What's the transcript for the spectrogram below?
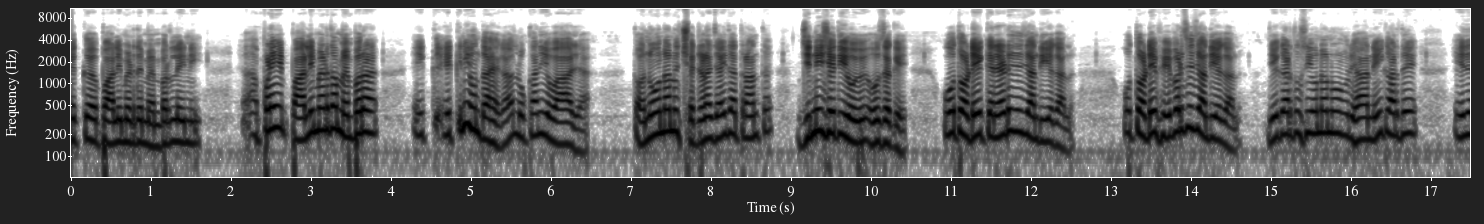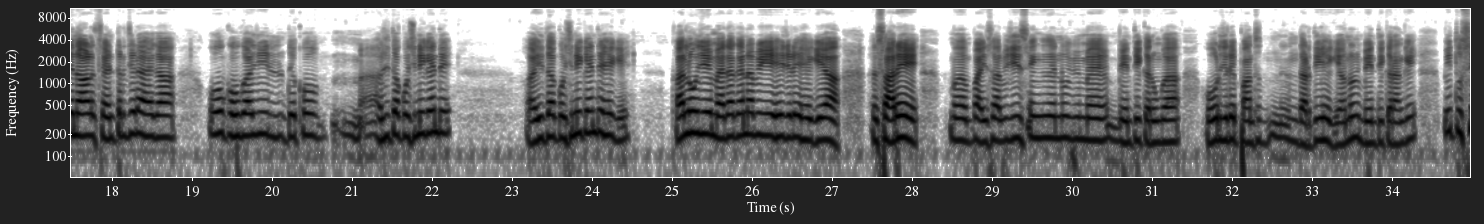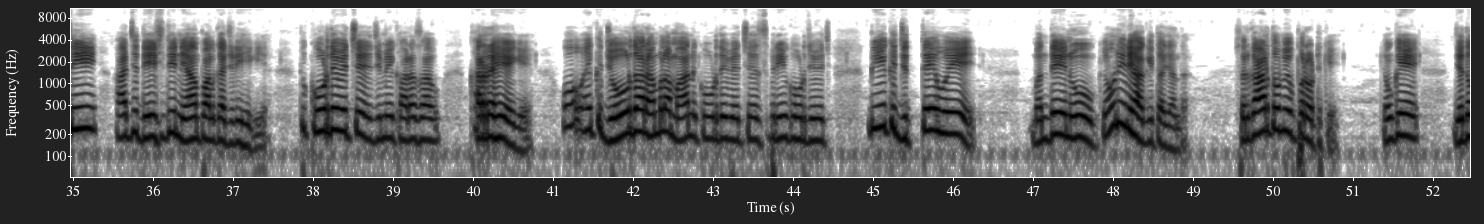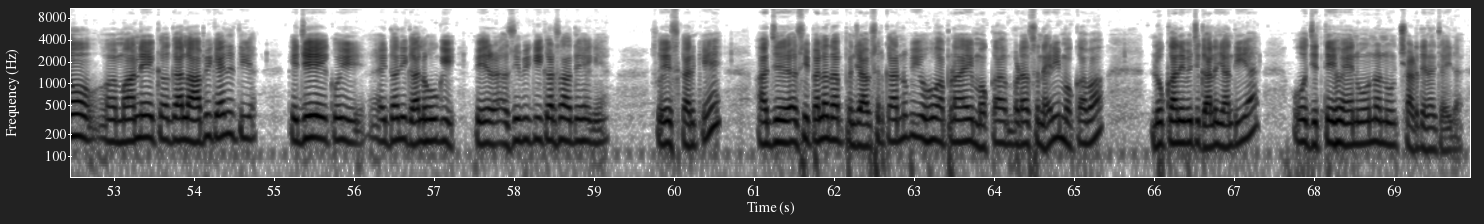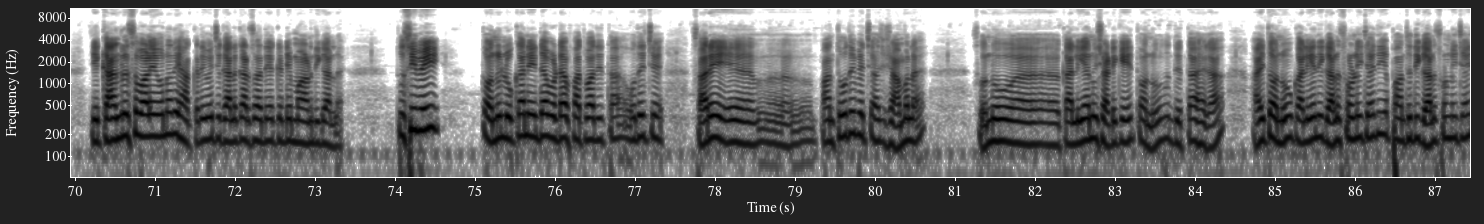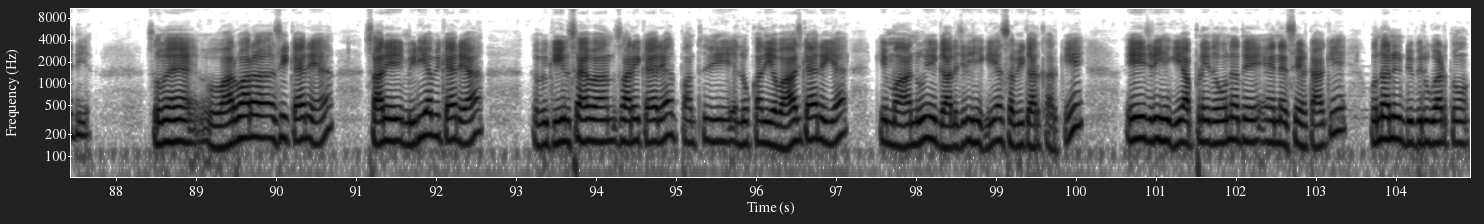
ਇੱਕ ਪਾਰਲੀਮੈਂਟ ਦੇ ਮੈਂਬਰ ਲਈ ਨਹੀਂ। ਆਪਣੇ ਪਾਰਲੀਮੈਂਟ ਦਾ ਮੈਂਬਰ ਇੱਕ ਇੱਕ ਨਹੀਂ ਹੁੰਦਾ ਹੈਗਾ, ਲੋਕਾਂ ਦੀ ਆਵਾਜ਼ ਆ। ਤੁਹਾਨੂੰ ਉਹਨਾਂ ਨੂੰ ਛੱਡਣਾ ਚਾਹੀਦਾ ਤੁਰੰਤ, ਜਿੰਨੀ ਛੇਤੀ ਹੋ ਹੋ ਸਕੇ। ਉਹ ਤੁਹਾਡੇ ਕ੍ਰੈਡਿਟ 'ਚ ਜਾਂਦੀ ਹੈ ਗੱਲ। ਉਹ ਤੁਹਾਡੇ ਫੇਵਰ 'ਚ ਜਾਂਦੀ ਹੈ ਗੱਲ। ਜੇਕਰ ਤੁਸੀਂ ਉਹਨਾਂ ਨੂੰ ਰਿਹਾ ਨਹੀਂ ਕਰਦੇ ਇਹਦੇ ਨਾਲ ਸੈਂਟਰ ਜਿਹੜਾ ਹੈਗਾ, ਉਹ ਕਹੂਗਾ ਜੀ, ਦੇਖੋ ਅਸੀਂ ਤਾਂ ਕੁਝ ਨਹੀਂ ਕਹਿੰਦੇ। ਅਸੀਂ ਤਾਂ ਕੁਝ ਨਹੀਂ ਕਹਿੰਦੇ ਹੈਗੇ। ਕੱਲ੍ਹ ਨੂੰ ਜੇ ਮੈਂ ਤਾਂ ਕਹਿੰਦਾ ਵੀ ਇਹ ਜਿਹੜੇ ਹੈਗੇ ਆ, ਸਾਰੇ ਭਾਈ ਸਰਬਜੀਤ ਸਿੰਘ ਨੂੰ ਵੀ ਮੈਂ ਬੇਨਤੀ ਕਰੂੰਗਾ, ਹੋਰ ਜਿਹੜੇ ਪੰਥ ਦਰਦੀ ਹੈਗੇ ਆ, ਉਹਨਾਂ ਨੂੰ ਬੇਨਤੀ ਕਰਾਂਗੇ ਵੀ ਤੁਸੀਂ ਅੱਜ ਦੇਸ਼ ਦੀ ਨਿਆਂ ਨਿਆਂਪਾਲਿਕਾ ਜਿਹੜੀ ਹੈਗੀ ਆ, ਤੂੰ ਕੋਰਟ ਦੇ ਵਿੱਚ ਜਿਵੇਂ ਖਾਰਾ ਸਾਹਿਬ ਕਰ ਰਹੇ ਹੈਗੇ ਉਹ ਇੱਕ ਜ਼ੋਰਦਾਰ ਹਮਲਾ ਮਾਰਨ ਕੋਰਟ ਦੇ ਵਿੱਚ, ਸੁਪਰੀਮ ਕੋਰਟ ਦੇ ਵਿੱਚ, ਵੀ ਇੱਕ ਜਿੱਤੇ ਹੋਏ ਬੰਦੇ ਨੂੰ ਕਿਉਂ ਨਹੀਂ ਰਿਹਾ ਕੀਤਾ ਜਾਂਦਾ? ਸਰਕਾਰ ਤੋਂ ਵੀ ਉੱਪਰ ਉੱਠ ਕੇ। ਕਿਉਂਕਿ ਜਦੋਂ ਅ, ਮਾਨ ਨੇ ਇੱਕ ਗੱਲ ਆਪ ਹੀ ਕਹਿ ਦਿੱਤੀ ਹੈ ਕਿ ਜੇ ਕੋਈ ਐਦਾਂ ਦੀ ਗੱਲ ਹੋਊਗੀ ਫਿਰ ਅਸੀਂ ਵੀ ਕੀ ਕਰ ਸਕਦੇ ਹੈਗੇ ਆ? ਸੋ ਇਸ ਕਰਕੇ ਅੱਜ ਅਸੀਂ ਪਹਿਲਾਂ ਤਾਂ ਪੰਜਾਬ ਸਰਕਾਰ ਨੂੰ ਵੀ ਉਹ ਆਪਣਾ ਇਹ ਮੌਕਾ ਬੜਾ ਸੁਨਹਿਰੀ ਮੌਕਾ ਵਾ ਲੋਕਾਂ ਦੇ ਵਿੱਚ ਗੱਲ ਜਾਂਦੀ ਆ ਉਹ ਜਿੱਤੇ ਹੋਏ ਨੂੰ ਉਹਨਾਂ ਨੂੰ ਛੱਡ ਦੇਣਾ ਚਾਹੀਦਾ। ਜੇ ਕਾਂਗਰਸ ਵਾਲੇ ਉਹਨਾਂ ਦੇ ਹੱਕ ਦੇ ਵਿੱਚ ਗੱਲ ਕਰ ਸਕਦੇ ਆ ਕਿੱਡੇ ਮਾਣ ਦੀ ਗੱਲ ਹੈ ਤੁਸੀਂ ਬਈ ਤੁਹਾਨੂੰ ਲੋਕਾਂ ਨੇ ਏਡਾ ਵੱਡਾ ਫਤਵਾ ਦਿੱਤਾ, ਉਹਦੇ 'ਚ ਸਾਰੇ ਪੰਥ ਉਹਦੇ ਵਿੱਚ ਅੱਜ ਸ਼ਾਮਲ ਹੈ। ਤੁਹਾਨੂੰ ਅਕਾਲੀਆਂ ਨੂੰ ਛੱਡ ਕੇ ਤੁਹਾਨੂੰ ਦਿੱਤਾ ਹੈਗਾ। ਅੱਜ ਤੁਹਾਨੂੰ ਅਕਾਲੀਆਂ ਦੀ ਗੱਲ ਸੁਣਨੀ ਚਾਹੀਦੀ ਹੈ, ਪੰਥ ਦੀ ਗੱਲ ਸੁਣਨੀ ਚਾਹੀਦੀ ਹੈ। ਸੋ ਮੈਂ ਵਾਰ-ਵਾਰ ਅਸੀਂ ਕਹਿ ਰਹੇ ਹਾਂ, ਸਾਰੇ ਮੀਡੀਆ ਵੀ ਕਹਿ ਰਿਹਾ, ਵਕੀਲ ਸਾਹਿਬਾਨ ਸਾਰੇ ਕਹਿ ਰਿਹਾ, ਪੰਥ ਦੀ, ਲੋਕਾਂ ਦੀ ਆਵਾਜ਼ ਕਹਿ ਰਹੀ ਹੈ ਕਿ ਮਾਂ ਨੂੰ ਇਹ ਗੱਲ ਜਿਹੜੀ ਹੈਗੀ ਆ ਸਵੀਕਾਰ ਕਰਕੇ, ਇਹ ਜਿਹੜੀ ਹੈਗੀ ਆ ਆਪਣੇ ਤੋਂ ਉਹਨਾਂ ਤੇ ਐਨਐਸਏ ਹਟਾ ਕੇ ਉਹਨਾਂ ਨੂੰ ਡਿਬਰੂਗੜ੍ਹ ਤੋਂ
